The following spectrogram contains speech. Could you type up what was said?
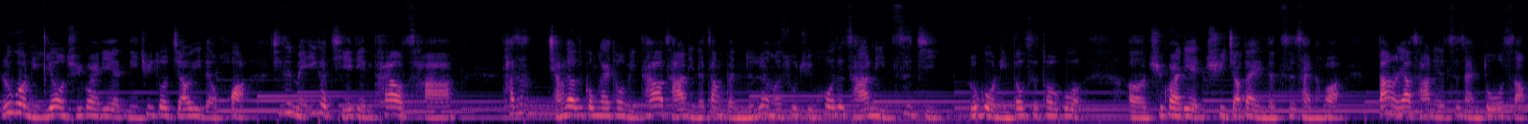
如果你用区块链你去做交易的话，其实每一个节点它要查，它是强调是公开透明，它要查你的账本的任何数据，或者查你自己。如果你都是透过呃区块链去交代你的资产的话，当然要查你的资产多少。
